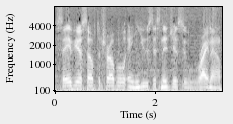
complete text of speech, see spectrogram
Save yourself the trouble and use this ninjutsu right now.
